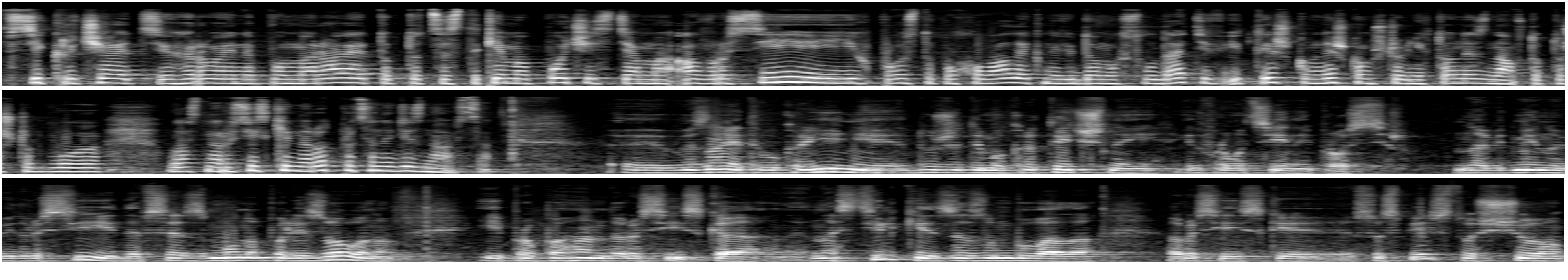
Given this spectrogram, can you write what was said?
всі кричать герої не помирають, тобто це з такими почестями. А в Росії їх просто поховали як невідомих солдатів і тишком нишком, щоб ніхто не знав. Тобто, щоб е, власне російський народ про це не дізнався. Ви знаєте, в Україні дуже демократичний інформаційний простір. На відміну від Росії, де все змонополізовано, і пропаганда російська настільки зазумбувала російське суспільство, що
